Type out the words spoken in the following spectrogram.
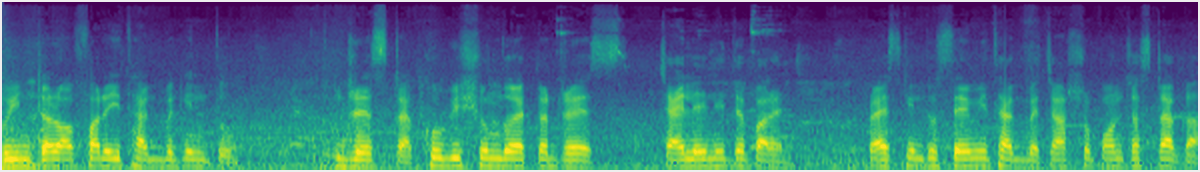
উইন্টার অফারেই থাকবে কিন্তু। ড্রেসটা, খুবই সুন্দর একটা ড্রেস। চাইলেই নিতে পারেন। প্রাইস কিন্তু সেমই থাকবে, চারশো পঞ্চাশ টাকা।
